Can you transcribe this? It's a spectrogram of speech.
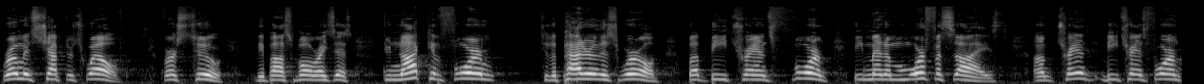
Romans chapter 12, verse 2, the Apostle Paul writes this Do not conform to the pattern of this world, but be transformed, be metamorphosized, um, trans- be transformed.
